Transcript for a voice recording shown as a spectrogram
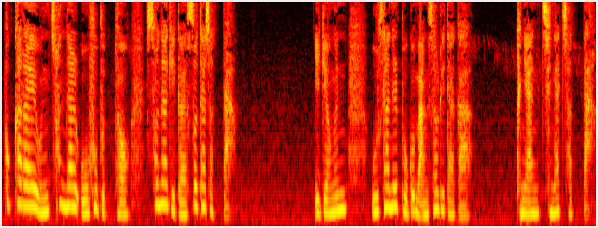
포카라에 온 첫날 오후부터 소나기가 쏟아졌다. 이경은 우산을 보고 망설이다가 그냥 지나쳤다.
